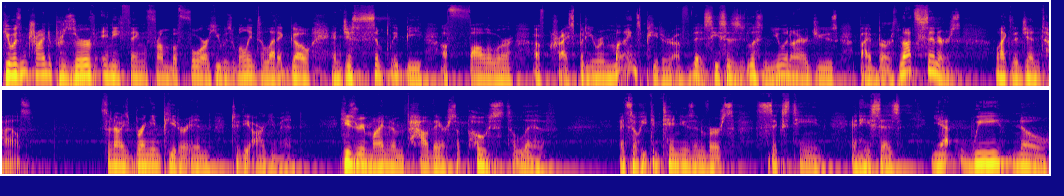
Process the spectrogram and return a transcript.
He wasn't trying to preserve anything from before. He was willing to let it go and just simply be a follower of Christ. But he reminds Peter of this. He says, Listen, you and I are Jews by birth, not sinners like the Gentiles. So now he's bringing Peter into the argument. He's reminding him of how they are supposed to live. And so he continues in verse 16 and he says, Yet we know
